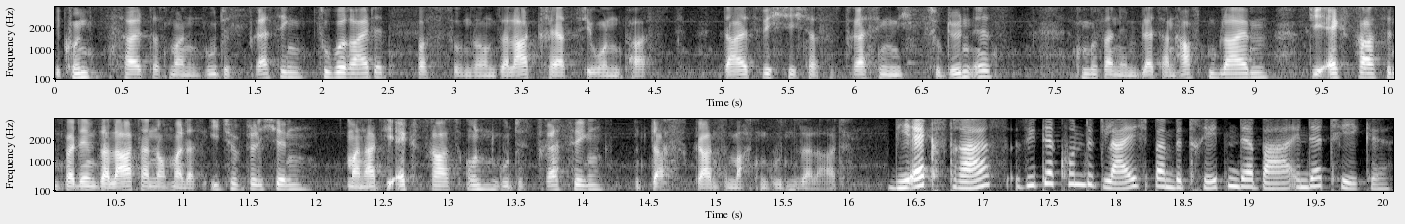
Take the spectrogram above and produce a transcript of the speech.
Die Kunst ist halt, dass man gutes Dressing zubereitet, was zu unseren Salatkreationen passt. Da ist wichtig, dass das Dressing nicht zu dünn ist. Es muss an den Blättern haften bleiben. Die Extras sind bei dem Salat dann nochmal das i-Tüpfelchen. Man hat die Extras und ein gutes Dressing und das Ganze macht einen guten Salat. Die Extras sieht der Kunde gleich beim Betreten der Bar in der Theke.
